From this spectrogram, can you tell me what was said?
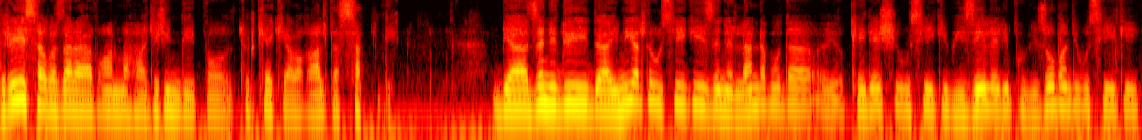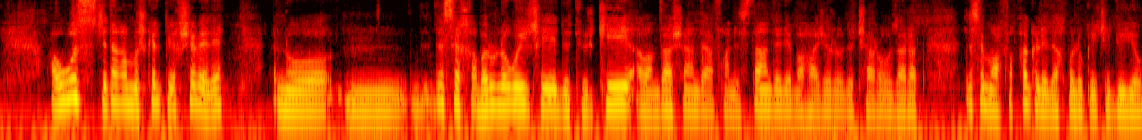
300 زره افغان مهاجرین دی په ترکیه کې او غالته ثبت دي بیا ځنې دوی د عیني هلته اوسېږي ځنې لنډه موده کې دي شي اوسېږي ویزې لري په ویزو باندې اوسېږي او اوس چې دغه مشکل پیښ شوی دی نو د څه خبرونه وایي چې د ترکیه او همداشان د افغانستان د مهاجرو د چارو وزارت د څه موافقه کړې د خپل کې چې دوی یو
